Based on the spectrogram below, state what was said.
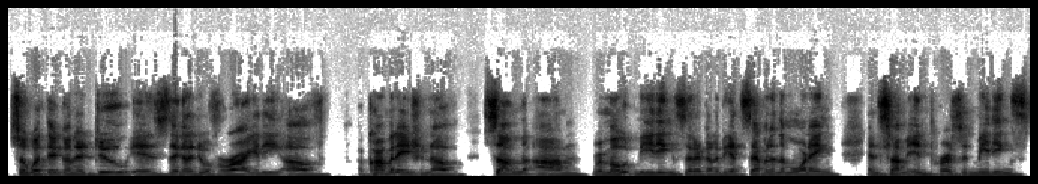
So what they're going to do is they're going to do a variety of a combination of some um, remote meetings that are going to be at seven in the morning and some in-person meetings.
